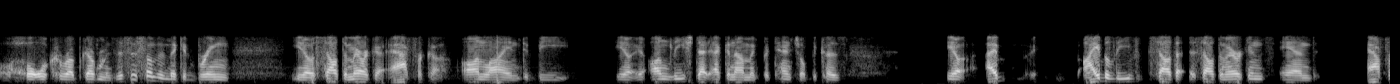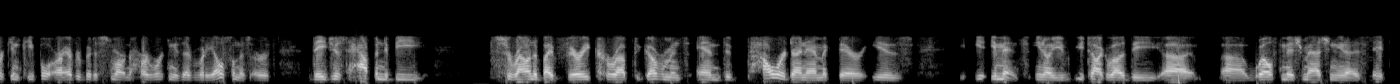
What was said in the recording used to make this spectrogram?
whole corrupt governments. This is something that could bring, you know, South America, Africa online to be you know unleash that economic potential because you know I I believe South South Americans and African people are every bit as smart and hardworking as everybody else on this earth. They just happen to be surrounded by very corrupt governments, and the power dynamic there is immense. You know, you, you talk about the uh, uh, wealth mismatch in the United States.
